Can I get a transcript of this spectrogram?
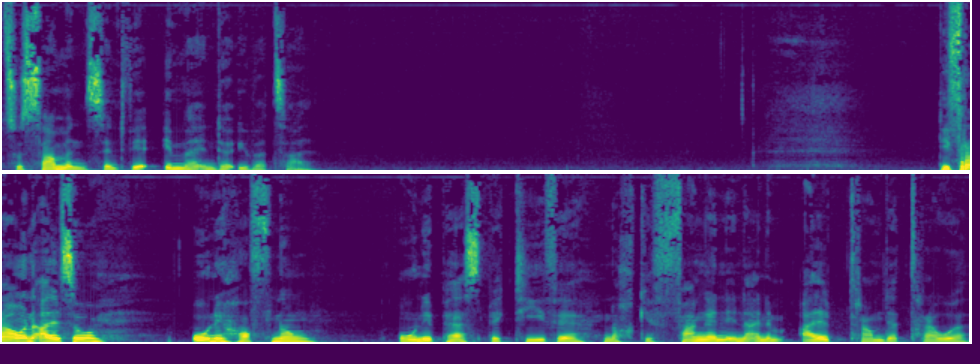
zusammen sind wir immer in der Überzahl. Die Frauen also, ohne Hoffnung, ohne Perspektive, noch gefangen in einem Albtraum der Trauer,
